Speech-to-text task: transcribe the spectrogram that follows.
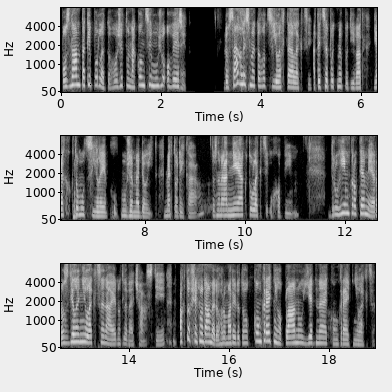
poznám taky podle toho, že to na konci můžu ověřit. Dosáhli jsme toho cíle v té lekci a teď se pojďme podívat, jak k tomu cíli můžeme dojít. Metodika, to znamená nějak tu lekci uchopím. Druhým krokem je rozdělení lekce na jednotlivé části. Pak to všechno dáme dohromady do toho konkrétního plánu jedné konkrétní lekce.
